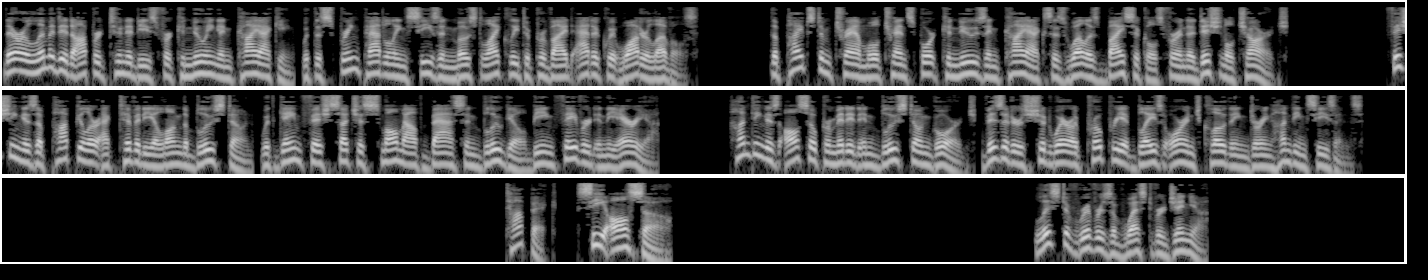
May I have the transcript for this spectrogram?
There are limited opportunities for canoeing and kayaking, with the spring paddling season most likely to provide adequate water levels. The Pipestone tram will transport canoes and kayaks as well as bicycles for an additional charge. Fishing is a popular activity along the Bluestone, with game fish such as smallmouth bass and bluegill being favored in the area. Hunting is also permitted in Bluestone Gorge. Visitors should wear appropriate blaze orange clothing during hunting seasons. See also List of rivers of West Virginia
